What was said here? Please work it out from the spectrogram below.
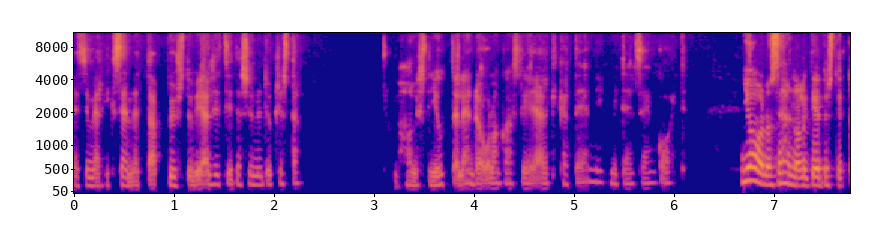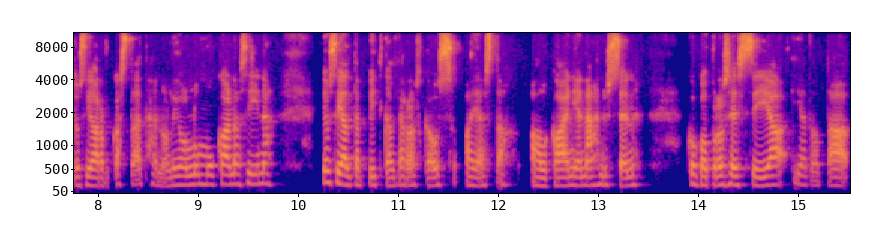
esimerkiksi sen, että pystyi vielä sit siitä synnytyksestä mahdollisesti juttelemaan Doulan kanssa vielä jälkikäteen, niin miten sen koit? Joo, no sehän oli tietysti tosi arvokasta, että hän oli ollut mukana siinä jo sieltä pitkältä raskausajasta alkaen ja nähnyt sen koko prosessin ja, ja tota,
